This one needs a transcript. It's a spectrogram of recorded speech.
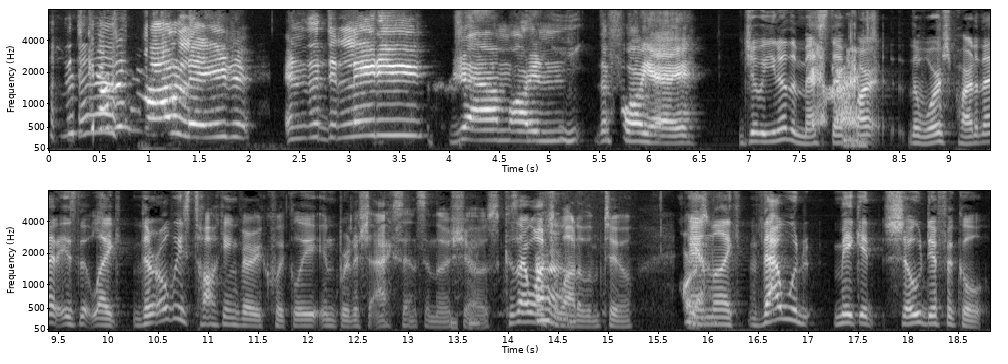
The Count of Marmalade and the d- Lady Jam are in the foyer. Joey, you know the messed up part, the worst part of that is that like they're always talking very quickly in British accents in those shows because I watch a Uh-huh. lot of them too, course. and like that would make it so difficult,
